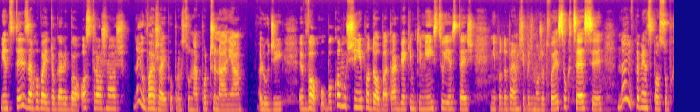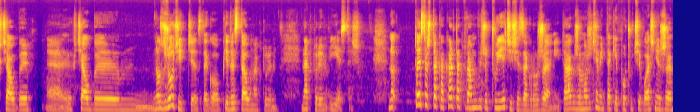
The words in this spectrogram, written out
Więc ty zachowaj, droga rybo, ostrożność, no i uważaj po prostu na poczynania ludzi wokół, bo komuś się nie podoba, tak? W jakim ty miejscu jesteś, nie podobają się być może twoje sukcesy, no i w pewien sposób chciałby, e, chciałby mm, no, zrzucić cię z tego piedestału, na którym, na którym jesteś. No, to jest też taka karta, która mówi, że czujecie się zagrożeni, tak? Że możecie mieć takie poczucie właśnie, że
